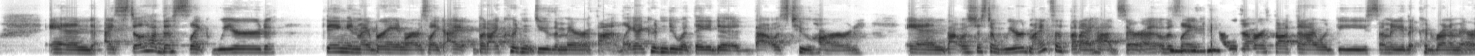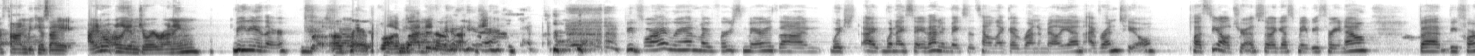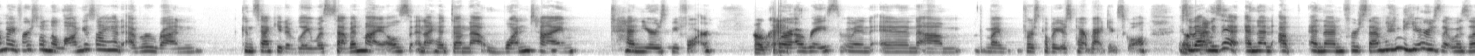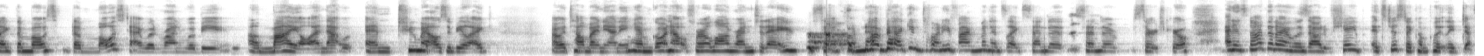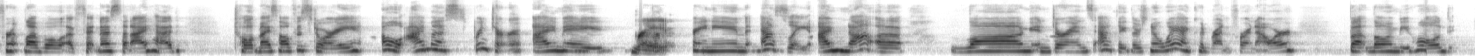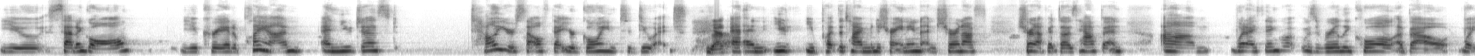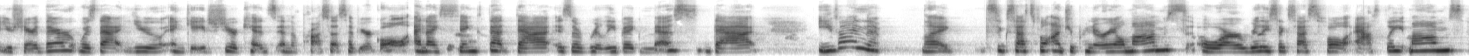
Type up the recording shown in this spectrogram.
And I still had this like weird thing in my brain where I was like, I, but I couldn't do the marathon. Like I couldn't do what they did. That was too hard. And that was just a weird mindset that I had, Sarah. It was like mm-hmm. I never thought that I would be somebody that could run a marathon because I I don't really enjoy running. Me neither. Okay, well, I'm glad to know that. Before I ran my first marathon, which I when I say that it makes it sound like I've run a million. I've run two plus the ultra, so I guess maybe three now. But before my first one, the longest I had ever run consecutively was seven miles, and I had done that one time ten years before okay. for a race when in um, my first couple years of chiropractic school. So okay. that was it. And then up and then for seven years, it was like the most the most I would run would be a mile, and that and two miles would be like. I would tell my nanny, "Hey, I'm going out for a long run today. So if I'm not back in 25 minutes, like send a send a search crew." And it's not that I was out of shape; it's just a completely different level of fitness that I had told myself a story. Oh, I'm a sprinter. I'm a right training athlete. I'm not a long endurance athlete. There's no way I could run for an hour. But lo and behold, you set a goal, you create a plan, and you just tell yourself that you're going to do it. Yep. And you you put the time into training and sure enough, sure enough it does happen. Um, what I think what was really cool about what you shared there was that you engaged your kids in the process of your goal. And I think that that is a really big miss that even like successful entrepreneurial moms or really successful athlete moms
